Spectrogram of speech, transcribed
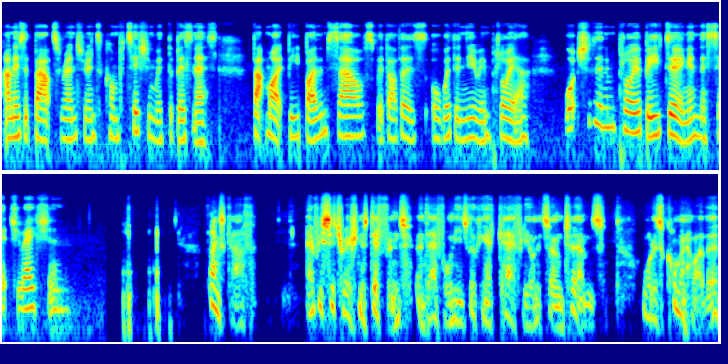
and is about to enter into competition with the business. That might be by themselves, with others, or with a new employer. What should an employer be doing in this situation? Thanks, Kath. Every situation is different and therefore needs looking at carefully on its own terms. What is common, however,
